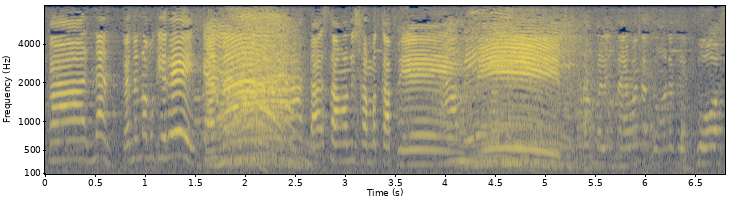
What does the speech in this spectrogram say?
kanan. Kanan apa kiri? Kanan. Tak sangoni selamat kabeh. Amin. Orang balik Taiwan tak tunggu dari bos.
